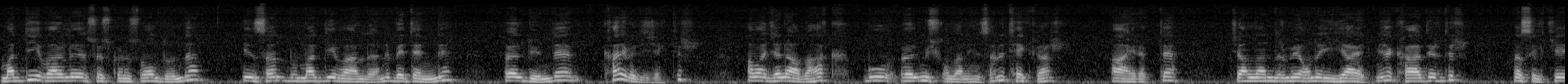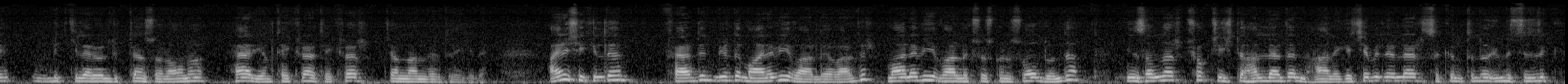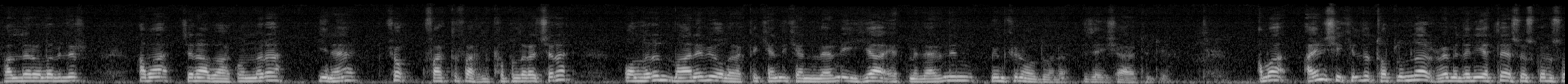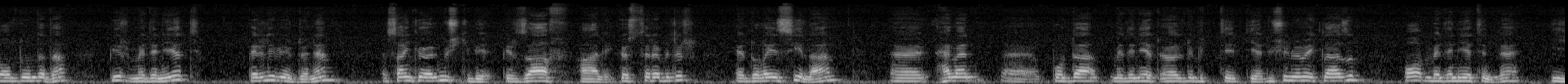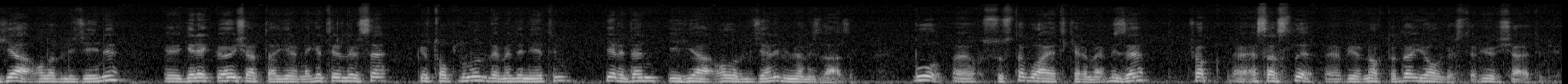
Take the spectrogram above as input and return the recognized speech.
Maddi varlığı söz konusu olduğunda insan bu maddi varlığını, bedenini öldüğünde kaybedecektir. Ama Cenab-ı Hak bu ölmüş olan insanı tekrar ahirette canlandırmaya, onu ihya etmeye kadirdir. Nasıl ki bitkiler öldükten sonra onu her yıl tekrar tekrar canlandırdığı gibi. Aynı şekilde ferdin bir de manevi varlığı vardır. Manevi varlık söz konusu olduğunda insanlar çok çeşitli hallerden hale geçebilirler. Sıkıntılı, ümitsizlik haller olabilir. Ama Cenab-ı Hak onlara yine çok farklı farklı kapılar açarak onların manevi olarak da kendi kendilerini ihya etmelerinin mümkün olduğunu bize işaret ediyor. Ama aynı şekilde toplumlar ve medeniyetler söz konusu olduğunda da bir medeniyet belirli bir dönem e, sanki ölmüş gibi bir zaaf hali gösterebilir. E, dolayısıyla e, hemen e, burada medeniyet öldü bitti diye düşünmemek lazım. O medeniyetin de ihya olabileceğini e, gerekli ön şartlar yerine getirilirse bir toplumun ve medeniyetin yeniden ihya olabileceğini bilmemiz lazım. Bu e, hususta bu ayet-i kerime bize çok e, esaslı e, bir noktada yol gösteriyor, işaret ediyor.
